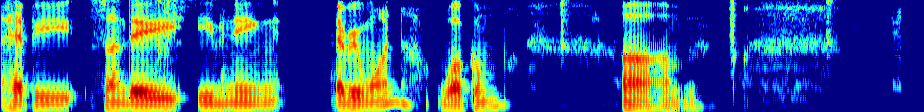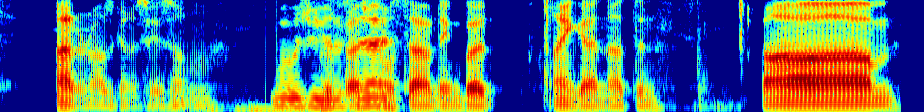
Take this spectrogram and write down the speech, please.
Happy Sunday evening, everyone. Welcome. Um, I don't know. I was gonna say something What was you gonna professional say? sounding, but I ain't got nothing. Um.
